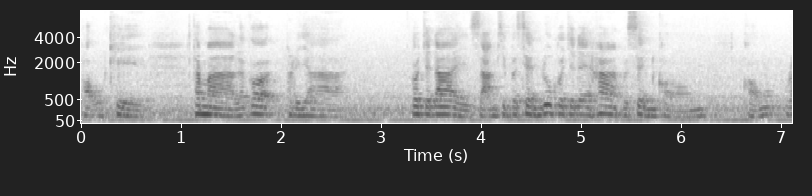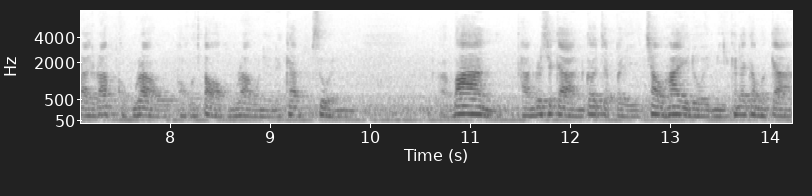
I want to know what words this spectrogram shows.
พอโอเค ถ้ามาแล้วก็ภรรยาก็จะได้ 30%ลูกก็จะได้ 5%ของของรายรับของเราพกตอของเราเนี่ยนะครับ ส่วนบ้านทางราชการก็จะไปเช่าให้โดยมีคณะกรรมการ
